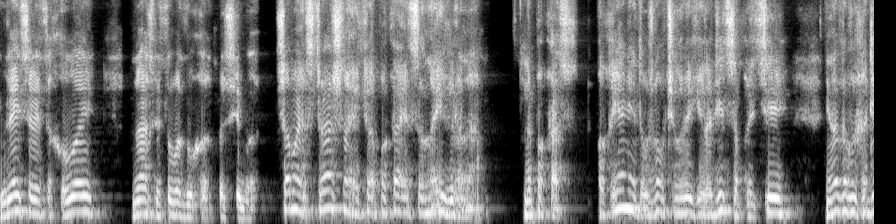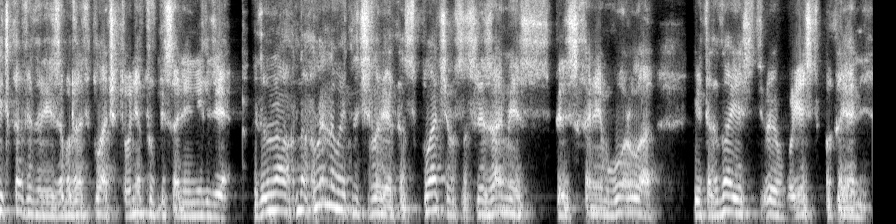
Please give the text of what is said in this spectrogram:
Является ли это хулой на Святого Духа? Спасибо. Самое страшное – это покаяться наигранно, на показ. Покаяние должно в человеке родиться, прийти. Не надо выходить в кафедры и изображать плач. Этого нет в Писании нигде. Это нахлынывает на человека с плачем, со слезами, с пересыханием горла. И тогда есть, э, есть покаяние.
